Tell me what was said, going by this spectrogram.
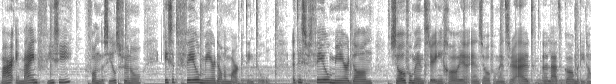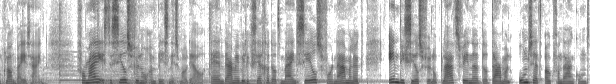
Maar in mijn visie van de sales funnel is het veel meer dan een marketing tool. Het is veel meer dan zoveel mensen erin gooien en zoveel mensen eruit uh, laten komen die dan klant bij je zijn. Voor mij is de sales funnel een businessmodel. En daarmee wil ik zeggen dat mijn sales voornamelijk in die sales funnel plaatsvinden, dat daar mijn omzet ook vandaan komt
